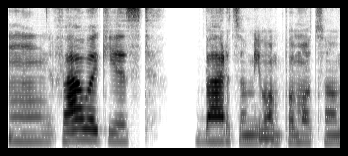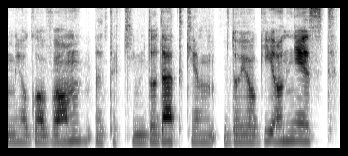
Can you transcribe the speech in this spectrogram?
Mm, Wałek jest bardzo miłą pomocą jogową, e, takim dodatkiem do jogi. On nie jest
